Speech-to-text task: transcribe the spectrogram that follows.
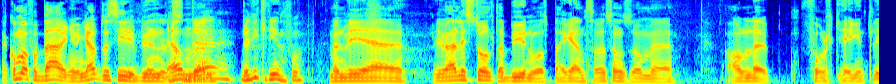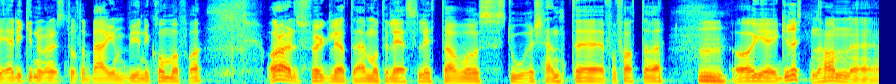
Jeg kommer fra Bergen, jeg glemte å si det i Ja, begynnelsen. det, men, det er viktig info. men vi, er, vi er veldig stolt av byen vår, bergensere, sånn som eh, alle folk egentlig. De er ikke nødvendigvis stolt av Bergen, byen de kommer fra. Og da er det selvfølgelig at jeg måtte lese litt av våre store, kjente forfattere. Mm. Og eh, Grytten, han, eh,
